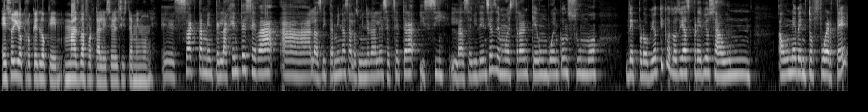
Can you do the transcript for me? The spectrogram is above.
eso yo creo que es lo que más va a fortalecer el sistema inmune. Exactamente, la gente se va a las vitaminas, a los minerales, etcétera, y sí, las evidencias demuestran que un buen consumo de probióticos los días previos a un, a un evento fuerte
